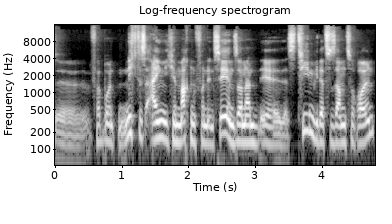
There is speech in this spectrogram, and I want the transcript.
äh, verbunden. Nicht das eigentliche Machen von den Szenen, sondern äh, das Team wieder zusammenzurollen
